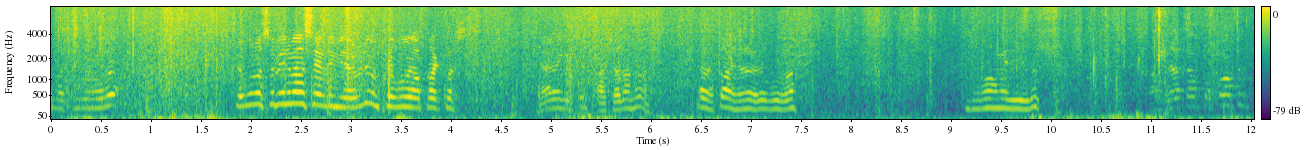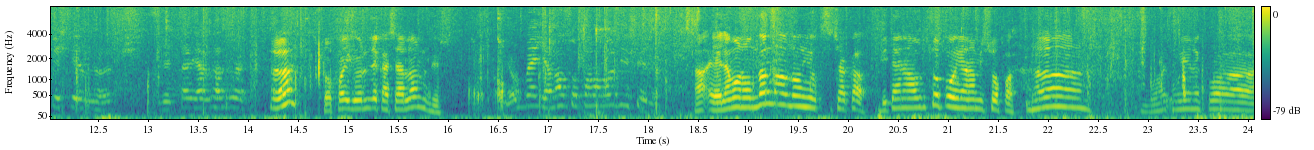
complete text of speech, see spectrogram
Bakın bunları. İşte burası benim en sevdiğim yer biliyor musun? Bu yapraklar. Nereden geçtin? Aşağıdan değil mi? Evet aynen öyle buradan. Devam ediyoruz. Zaten sopa asıp keşke yanımda. Sinekler gelmez böyle. Ha? Sopayı görünce kaçarlar mı diyorsun? Yok ben yanan sopalar var diye şeydim. Ha eleman ondan mı aldı onu yoksa çakal? Bir tane aldı sopa o yanan bir sopa. Ha. Vay uyanık vay.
